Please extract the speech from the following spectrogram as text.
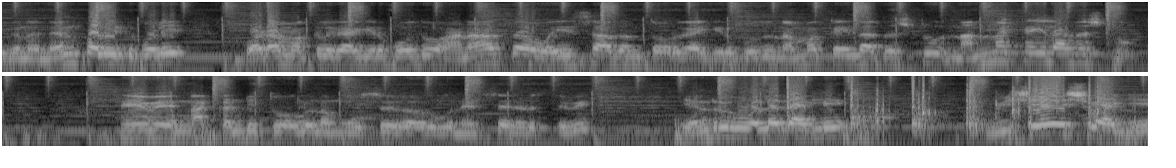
ಇದನ್ನ ನೆನಪಲ್ಲಿ ಇಟ್ಕೊಳ್ಳಿ ಬಡ ಮಕ್ಕಳಿಗಾಗಿರ್ಬೋದು, ಅನಾಥ ವಯಸ್ಸಾದಂಥವ್ರಿಗಾಗಿರ್ಬೋದು ನಮ್ಮ ಕೈಲಾದಷ್ಟು, ನನ್ನ ಕೈಲಾದಷ್ಟು ಸೇವೆಯನ್ನ ಖಂಡಿತವಾಗ್ಲೂ ನಮ್ಮ ಮುಸ್ಲಿರವರೆಗೂ ನಡೆಸೇ ನಡೆಸ್ತೀವಿ. ಎಲ್ರಿಗೂ ಒಳ್ಳೇದಾಗ್ಲಿ. ವಿಶೇಷವಾಗಿ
